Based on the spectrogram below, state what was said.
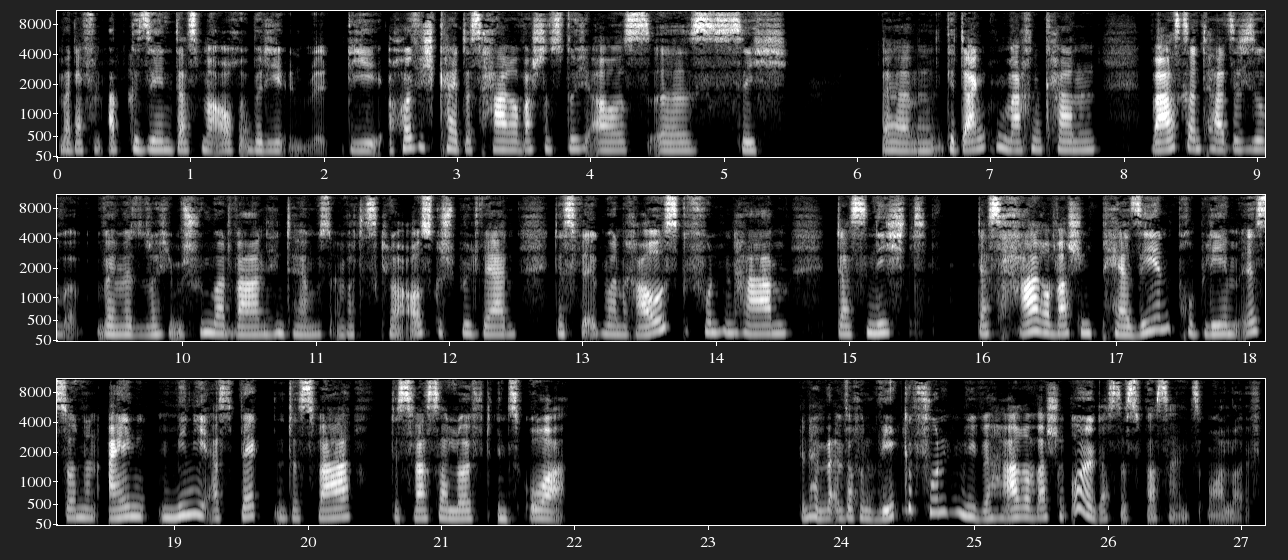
Mal davon abgesehen, dass man auch über die, die Häufigkeit des Haarewaschens durchaus äh, sich ähm, Gedanken machen kann, war es dann tatsächlich so, wenn wir so durch im Schwimmbad waren, hinterher muss einfach das Chlor ausgespült werden, dass wir irgendwann rausgefunden haben, dass nicht das Haarewaschen per se ein Problem ist, sondern ein Mini-Aspekt und das war, das Wasser läuft ins Ohr. Dann haben wir einfach einen Weg gefunden, wie wir Haare waschen, ohne dass das Wasser ins Ohr läuft.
